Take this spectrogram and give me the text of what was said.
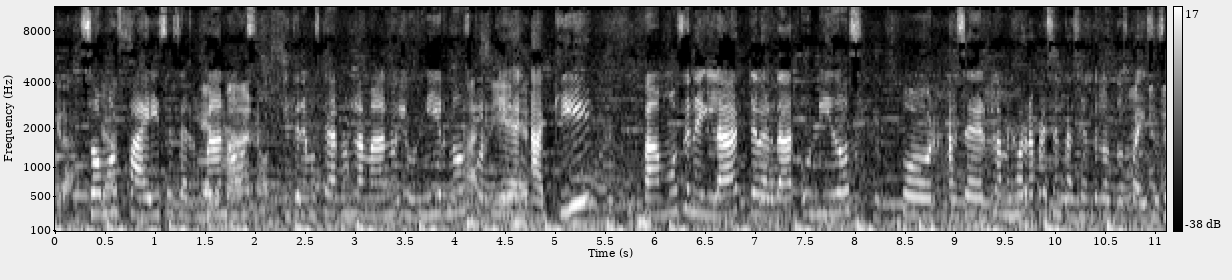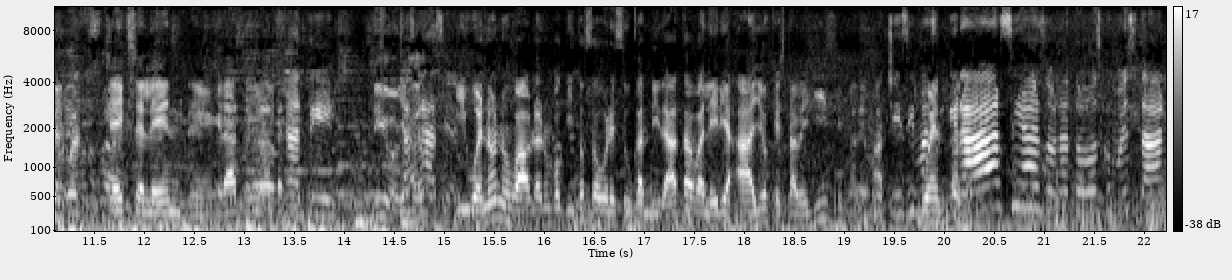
Gracias. Somos países hermanos, Hermanos. y tenemos que darnos la mano y unirnos Así porque es. aquí vamos en EILAC de verdad unidos por hacer la mejor representación de los dos países hermanos. Excelente, gracias Natalie. A ti. Muchas gracias. Y bueno, nos va a hablar un poquito sobre su candidata Valeria Ayos, que está bellísima además. Muchísimas Cuéntanos. gracias. Hola a todos, ¿cómo están?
